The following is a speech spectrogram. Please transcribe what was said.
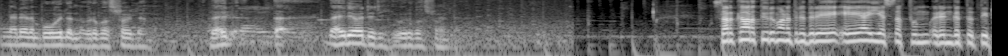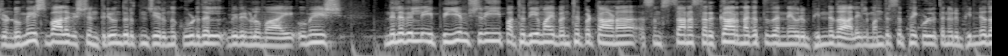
അങ്ങനെയൊന്നും പോവില്ലെന്ന് ഒരു പ്രശ്നമില്ലെന്ന് ധൈര്യമായിട്ടിരിക്കും ഒരു പ്രശ്നമില്ല സർക്കാർ തീരുമാനത്തിനെതിരെ എ ഐ എസ് എഫും രംഗത്തെത്തിയിട്ടുണ്ട്. ഉമേഷ് ബാലകൃഷ്ണൻ തിരുവനന്തപുരത്തും ചേരുന്നു. കൂടുതൽ വിവരങ്ങളുമായി ഉമേഷ് നിലവിൽ ഈ പി എം ശ്രീ പദ്ധതിയുമായി ബന്ധപ്പെട്ടാണ് സംസ്ഥാന സർക്കാരിനകത്ത് തന്നെ ഒരു ഭിന്നത അല്ലെങ്കിൽ മന്ത്രിസഭയ്ക്കുള്ളിൽ തന്നെ ഒരു ഭിന്നത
